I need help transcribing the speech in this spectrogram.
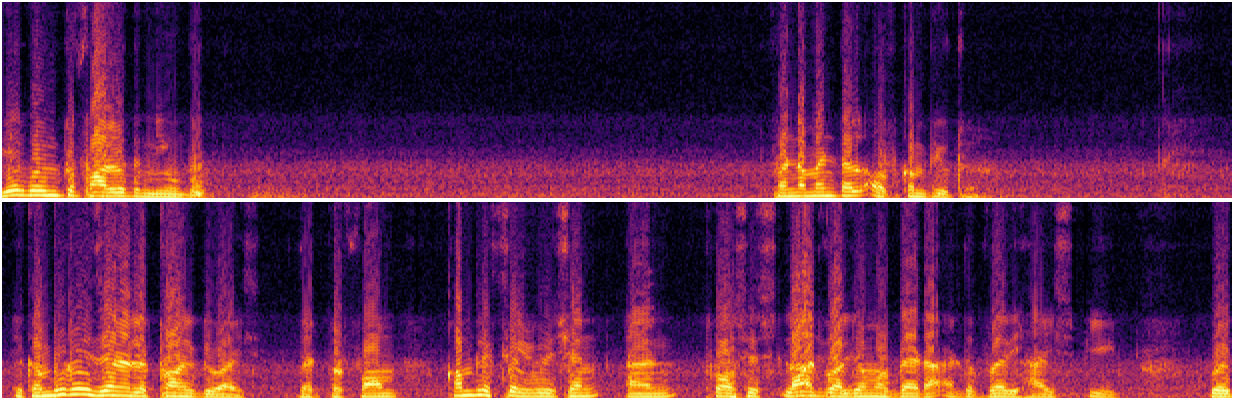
We are going to follow the new book. Fundamental of computer. A computer is an electronic device that perform complex calculation and process large volume of data at the very high speed with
